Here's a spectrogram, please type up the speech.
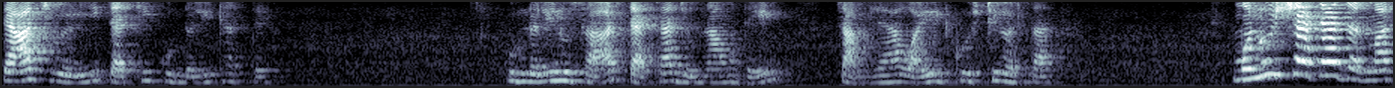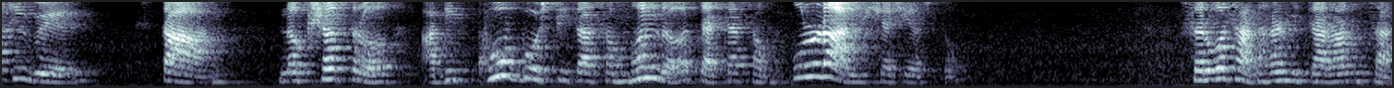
त्याच वेळी त्याची कुंडली ठरते. कुंडलीनुसार त्याच्या जीवनामध्ये चांगल्या वाईट गोष्टी घडतात. मनुष्याच्या जन्माची वेळ स्थान नक्षत्र आधी खूप गोष्टीचा संबंध त्याच्या संपूर्ण आयुष्याशी असतो. सर्वसाधारण विचारानुसार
